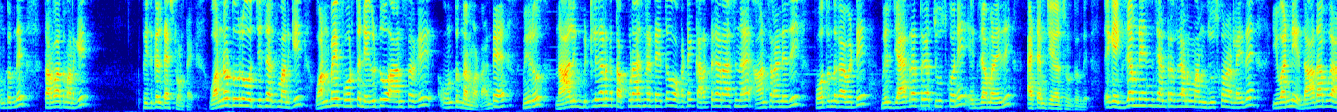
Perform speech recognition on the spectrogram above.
ఉంటుంది. తర్వాత మనకి ఫిజికల్ టెస్ట్లు ఉంటాయి. వన్ టూలో వచ్చేసరికి మనకి వన్ బై ఫోర్త్ నెగిటివ్ ఆన్సర్కి ఉంటుందన్నమాట. అంటే మీరు నాలుగు బిట్లు కనుక తప్పు రాసినట్టయితే ఒకటి కరెక్ట్గా రాసిన ఆన్సర్ అనేది పోతుంది కాబట్టి మీరు జాగ్రత్తగా చూసుకొని ఎగ్జామ్ అనేది అటెంప్ట్ చేయాల్సి ఉంటుంది. ఇక ఎగ్జామినేషన్ సెంటర్స్ కనుక మనం చూసుకున్నట్లయితే ఇవన్నీ దాదాపుగా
